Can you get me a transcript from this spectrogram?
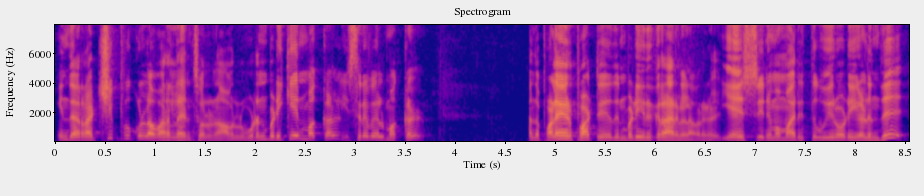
இந்த ரட்சிப்புக்குள்ளே வரலைன்னு சொல்லணும். அவர்கள் உடன்படிக்கையின் மக்கள் இஸ்ரேவேல் மக்கள் அந்த பழைய ஏற்பாட்டு இதன்படி இருக்கிறார்கள் அவர்கள். இயேசு இனிமே மறித்து உயிரோடு எழுந்து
